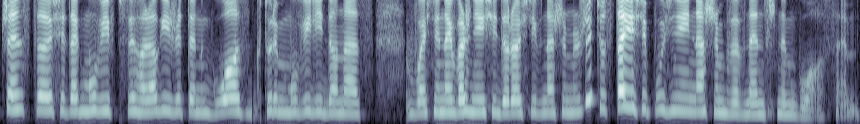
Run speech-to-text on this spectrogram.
często się tak mówi w psychologii, że ten głos, którym mówili do nas właśnie najważniejsi dorośli w naszym życiu, staje się później naszym wewnętrznym głosem.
